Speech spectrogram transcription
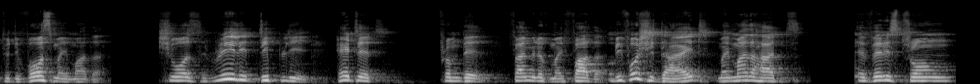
to divorce my mother. She was really deeply hated from the family of my father. Before she died, my mother had a very strong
